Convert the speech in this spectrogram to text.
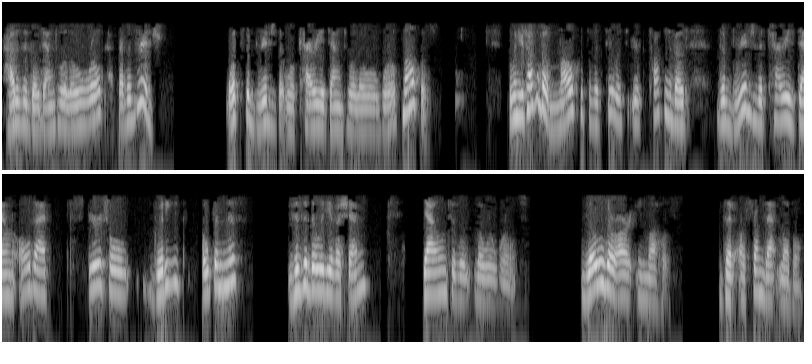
How does it go down to a lower world? It has to have a bridge. What's the bridge that will carry it down to a lower world? Malchus. So when you're talking about Malchus of Atzilus, you're talking about the bridge that carries down all that spiritual goodies, openness, visibility of Hashem down to the lower worlds. Those are our imahos that are from that level.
